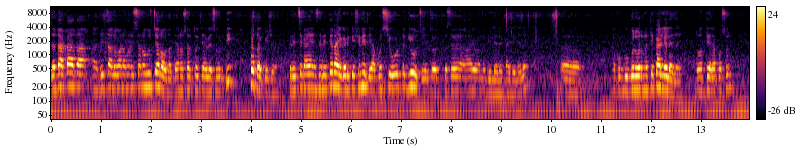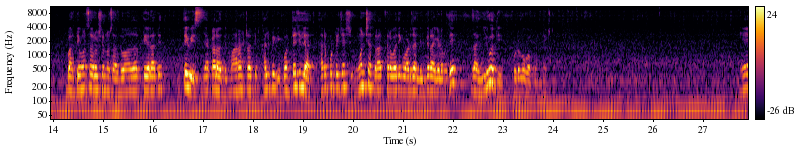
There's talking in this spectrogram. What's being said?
जर डाटा आता जे चालू घडामोडी सण उच्चारला होता त्यानुसार तो त्या बेसवरती होता क्वेश्चन तर याचं काय आन्सर येते रायगड क्वेश्चन येते. आपण शेवट घेऊच याच्यावर कसं आयोगाने दिलेलं आहे काय दिलेलं आहे आपण गुगलवरनं ते काढलेलं आहे. दोन हजार तेरापासून भारतीय वन दोन हजार तेरा ते तेवीस या कालावधीत महाराष्ट्रातील खालीपैकी कोणत्या जिल्ह्यात खारपुटीच्या वन क्षेत्रात सर्वाधिक वाढ झाली होती रायगडमध्ये झालेली होती? पुढे बघू आपण नेक्स्ट हे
